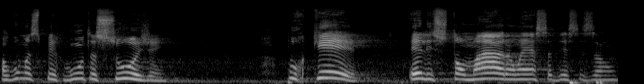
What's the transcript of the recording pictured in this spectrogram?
Algumas perguntas surgem. Por que eles tomaram essa decisão?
